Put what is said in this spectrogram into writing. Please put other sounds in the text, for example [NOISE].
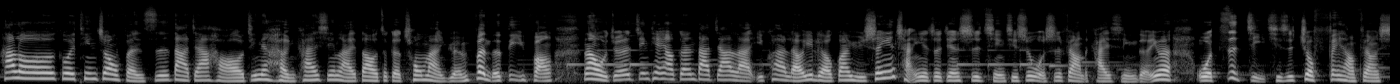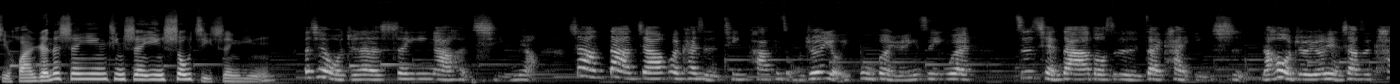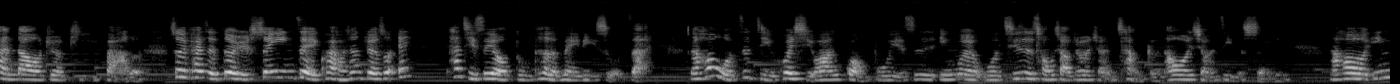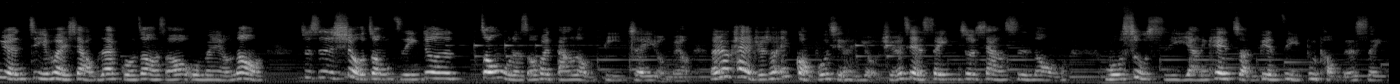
Hello，各位听众粉丝，大家好！今天很开心来到这个充满缘分的地方。那我觉得今天要跟大家来一块聊一聊关于声音产业这件事情，其实我是非常的开心的，因为我自己其实就非常非常喜欢人的声音、听声音、收集声音。而且我觉得声音啊很奇妙，像大家会开始听 podcast，我觉得有一部分原因是因为。之前大家都是在看影视，然后我觉得有点像是看到觉得疲乏了，所以开始对于声音这一块好像觉得说，哎，它其实有独特的魅力所在。然后我自己会喜欢广播，也是因为我其实从小就很喜欢唱歌，然后我很喜欢自己的声音。然后因缘际会下，我在国中的时候，我们有那种就是秀中之音，就是中午的时候会当那种 DJ，有没有？然后就开始觉得说，哎，广播其实很有趣，而且声音就像是那种。魔术师一样，你可以转变自己不同的声音。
